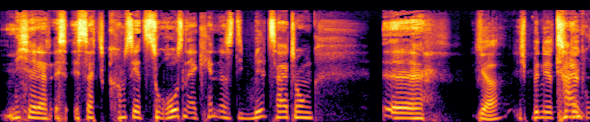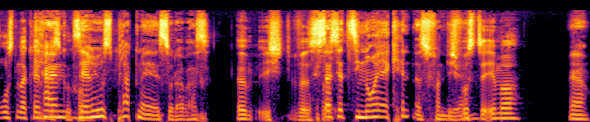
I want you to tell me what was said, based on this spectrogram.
Michael, das ist, ist, das- kommst du jetzt zu großen Erkenntnis, die Bildzeitung äh, Ja, ich bin jetzt zu der kein, großen Erkenntnis kein gekommen. seriös Blatt mehr ist, oder was? Ähm, ich, was, Ist das jetzt die neue Erkenntnis von dir? ich wusste immer, Ja.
